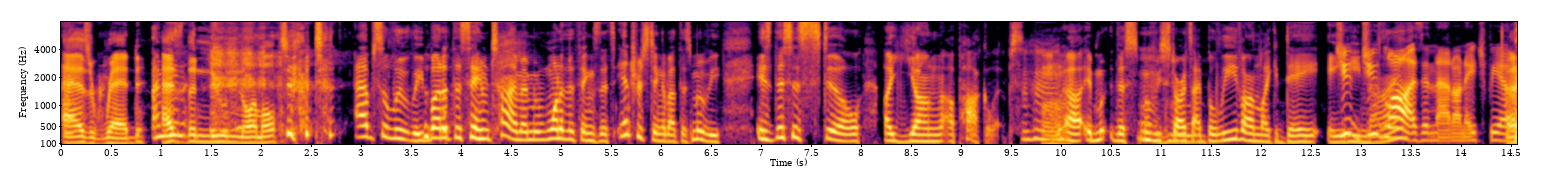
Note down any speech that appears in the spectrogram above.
as red, as mean- the new normal? Absolutely. But at the same time, I mean, one of the things that's interesting about this movie is this is still a young apocalypse. Mm-hmm. Uh, it, this movie starts, I believe, on like day 89. Jude, Jude Law is in that on HBO.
